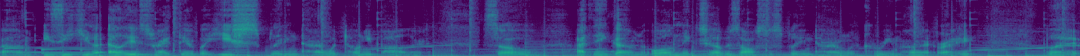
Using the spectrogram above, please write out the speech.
Um, Ezekiel Elliott's right there, but he's splitting time with Tony Pollard. So I think, um, well, Nick Chubb is also splitting time with Kareem Hunt, right? But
